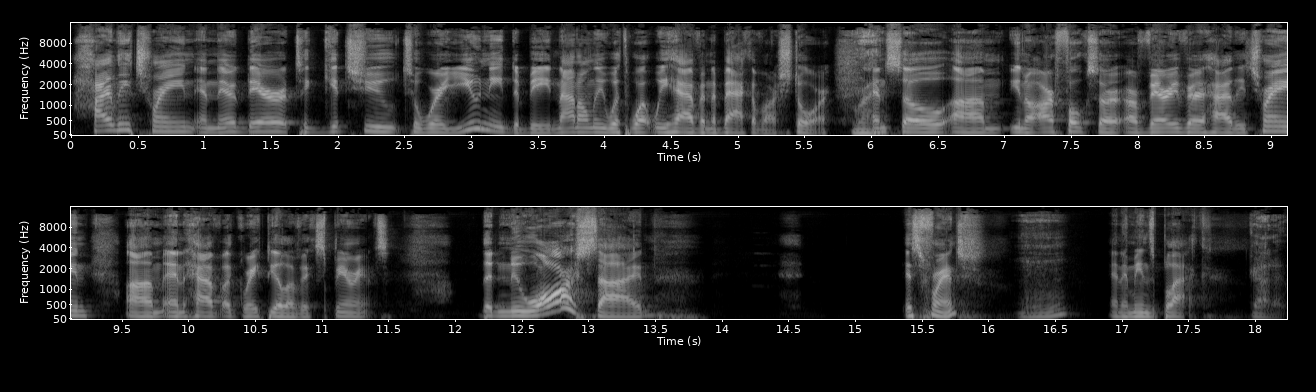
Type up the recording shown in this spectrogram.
highly trained and they're there to get you to where you need to be, not only with what we have in the back of our store. Right. And so, um, you know, our folks are, are very, very highly trained um, and have a great deal of experience. The noir side is French Mhm. and it means black. Got it.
